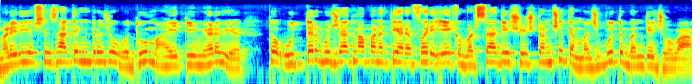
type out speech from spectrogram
મળી રહી છે. સાથે મિત્રો, જો વધુ માહિતી મેળવીએ તો ઉત્તર ગુજરાતમાં પણ અત્યારે ફરી એક વરસાદી સિસ્ટમ છે તે મજબૂત બનતી જોવા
